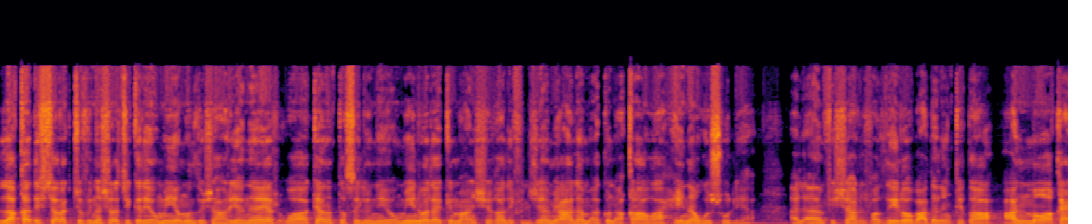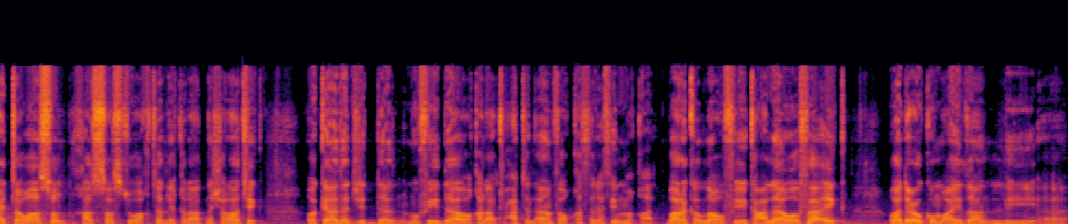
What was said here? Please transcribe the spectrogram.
لقد اشتركت في نشرتك اليومية منذ شهر يناير وكانت تصلني يوميا ولكن مع انشغالي في الجامعة لم أكن أقرأها حين وصولها. الآن في الشهر الفضيل وبعد الانقطاع عن مواقع التواصل خصصت وقتا لقراءة نشراتك وكانت جدا مفيدة وقرأت حتى الآن فوق 30 مقال. بارك الله فيك على وفائك وأدعوكم أيضا ل آه،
